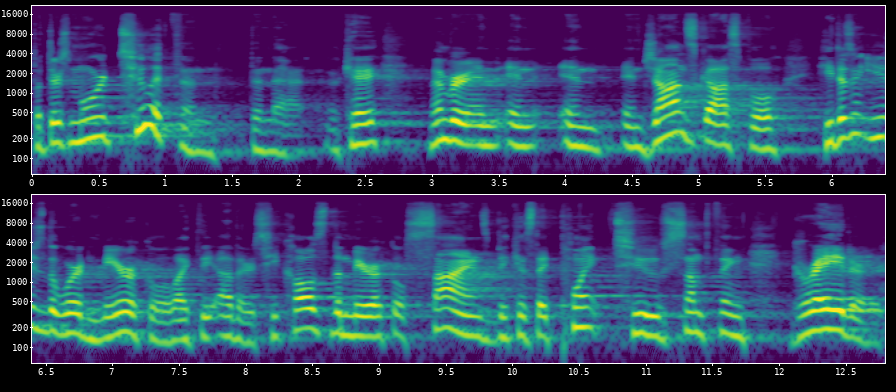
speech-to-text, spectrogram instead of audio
But there's more to it than, than that, okay? Remember, in, in, in, in John's gospel, he doesn't use the word miracle like the others. He calls the miracle signs because they point to something greater.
